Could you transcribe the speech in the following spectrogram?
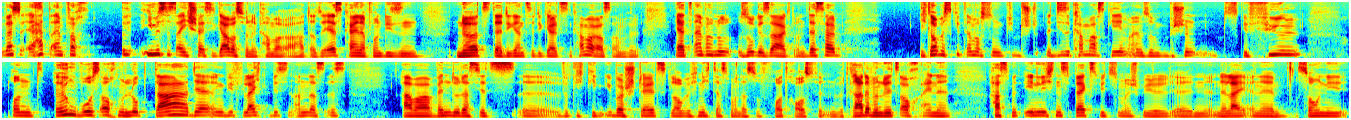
weißt du, er hat einfach, ihm ist es eigentlich scheißegal, was für eine Kamera er hat. Also er ist keiner von diesen Nerds, der die ganze die geilsten Kameras haben will. Er hat es einfach nur so gesagt und deshalb, ich glaube, es gibt einfach so ein, diese Kameras geben einem so ein bestimmtes Gefühl und irgendwo ist auch ein Look da, der irgendwie vielleicht ein bisschen anders ist. Aber wenn du das jetzt äh, wirklich gegenüberstellst, glaube ich nicht, dass man das sofort rausfinden wird. Gerade wenn du jetzt auch eine hast mit ähnlichen Specs, wie zum Beispiel äh, eine, eine Sony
